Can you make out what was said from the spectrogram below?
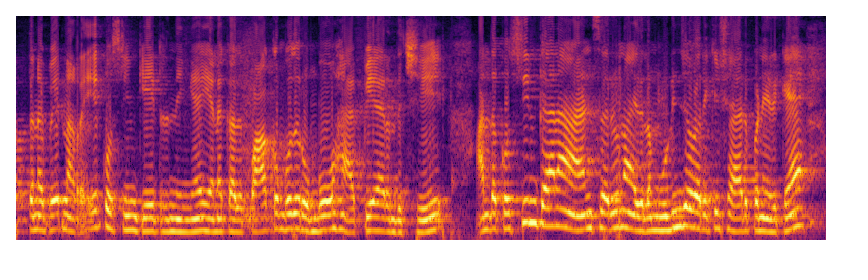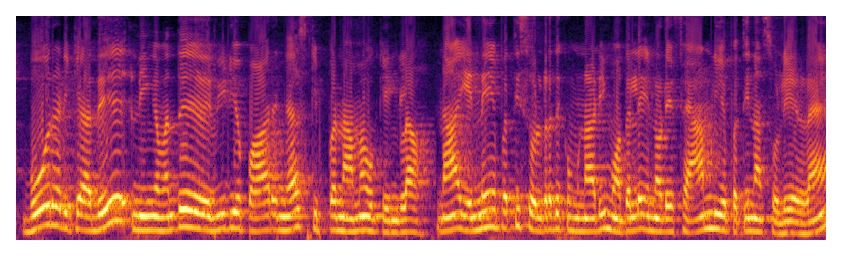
அத்தனை பேர் நிறைய கொஸ்டின் கேட்டிருந்தீங்க. எனக்கு அதை பார்க்கும்போது ரொம்பவும் ஹாப்பியாக இருந்துச்சு. அந்த கொஸ்டினுக்கான ஆன்சரும் நான் இதில் முடிஞ்ச வரைக்கும் ஷேர் பண்ணியிருக்கேன். போர் அடிக்காது. நீங்கள் வந்து வீடியோ பாருங்கள் ஸ்கிப் பண்ணாமல் ஓகேங்களா நான் என்னையை பற்றி சொல்கிறதுக்கு முன்னாடி முதல்ல என்னுடைய ஃபேமிலியை பற்றி நான் சொல்லிடுறேன்.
